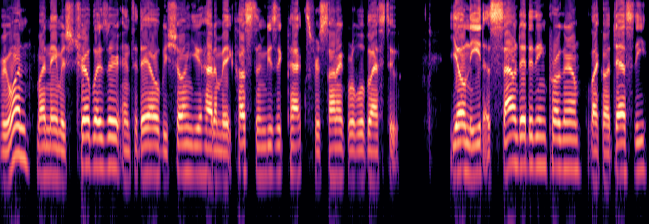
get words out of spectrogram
everyone, my name is Trailblazer and today I will be showing you how to make custom music packs for Sonic Robo Blast 2. You'll need a sound editing program like Audacity,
